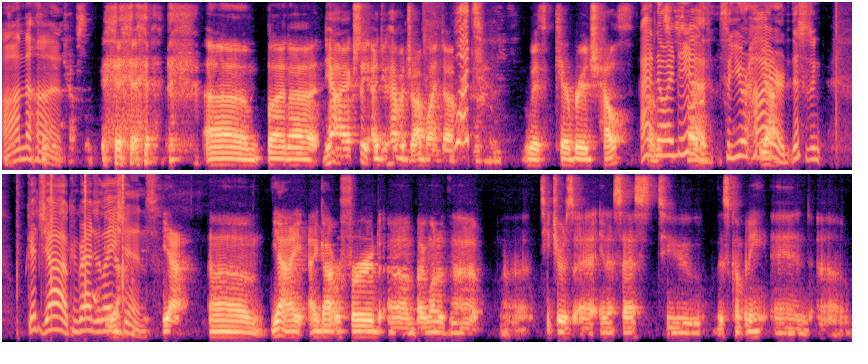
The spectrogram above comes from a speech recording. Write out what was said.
on the hunt. um, but uh, yeah, I actually I do have a job lined up. What? With CareBridge Health. I had um, no idea. So you're hired. Yeah. This is a good job. Congratulations. Yeah. Yeah. Um, yeah I, I got referred um, by one of the uh, teachers at NSS to this company, and um,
